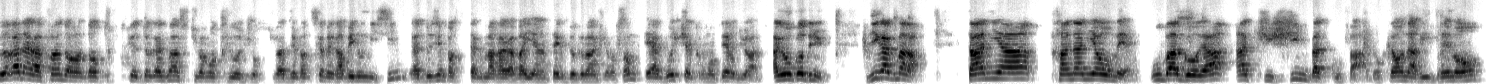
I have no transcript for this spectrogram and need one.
Le Ran à la fin, dans, dans tout le Gagmara, ce que tu vas montrer l'autre jour. Tu vas dire parce qu'avec Rabbeinu Nissim, la deuxième partie de Gagmara, là-bas, il y a un texte de Gagmara qui ressemble, et à gauche, il y a un commentaire du Ran. Allez, on continue. Dis Gagmara. Tanya Hanania Omer, Ubagora Achishim Batkufa. Donc là, on arrive vraiment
